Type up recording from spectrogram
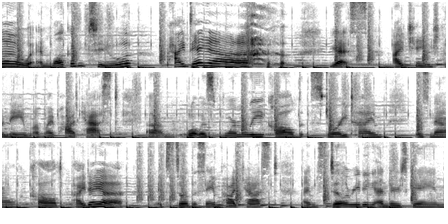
Hello, and welcome to Paideia. yes, I changed the name of my podcast. Um, what was formerly called Storytime is now called Paideia. It's still the same podcast. I'm still reading Ender's Game.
